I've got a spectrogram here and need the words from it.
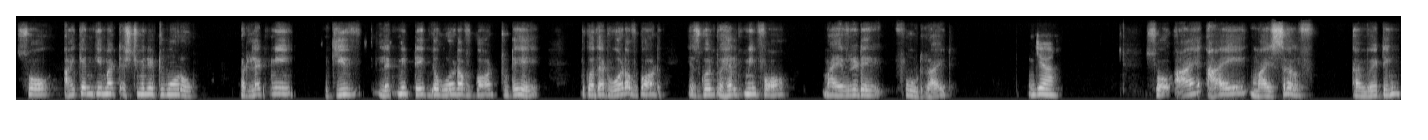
so I can give my testimony tomorrow. But let me give, let me take the word of God today, because that word of God is going to help me for my everyday food, right? Yeah. So I, I myself, i'm waiting,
